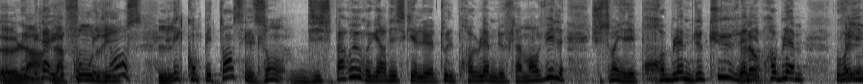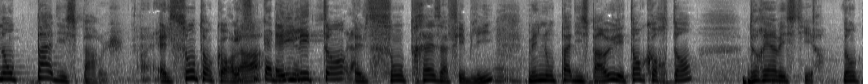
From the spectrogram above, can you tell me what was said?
euh, la, la fonderie. Les compétences, elles ont disparu. Regardez ce qu'est tout le problème de Flamanville. Justement, il y a des problèmes de cuve, il y a des problèmes. Vous voyez... Elles n'ont pas disparu. Elles sont encore là et il est temps, elles sont très affaiblies, mm. mais elles n'ont pas disparu. Il est encore de réinvestir. Donc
